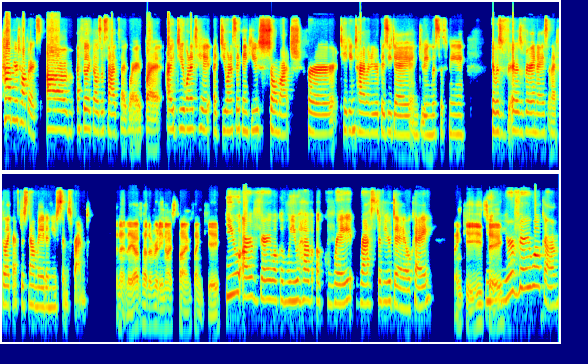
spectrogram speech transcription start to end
happier topics. Um, I feel like that was a sad segue, but I do want to take I do want to say thank you so much for taking time out of your busy day and doing this with me. It was it was very nice, and I feel like I've just now made a new Sims friend. Definitely. I've had a really nice time. Thank you. You are very welcome. Will you have a great rest of your day, okay? Thank you. You too. You're very welcome.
